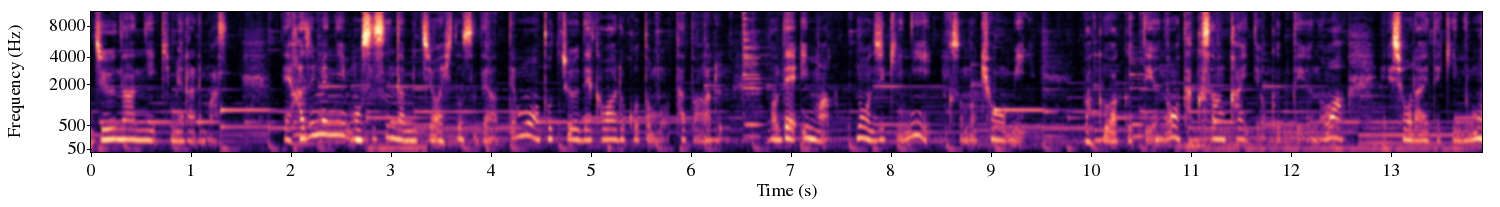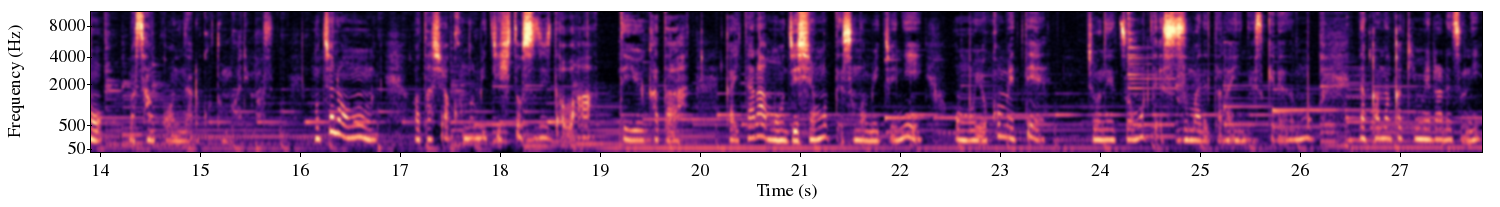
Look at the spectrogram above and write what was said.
柔軟に決められます。で初めにもう進んだ道は一つであっても途中で変わることも多々あるので今の時期にその興味ワクワクっていうのをたくさん書いておくっていうのは将来的にも参考になることもあります。もちろん私はこの道一筋だわっていう方がいたらもう自信を持ってその道に思いを込めて情熱を持って進まれたらいいんですけれどもなかなか決められずに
